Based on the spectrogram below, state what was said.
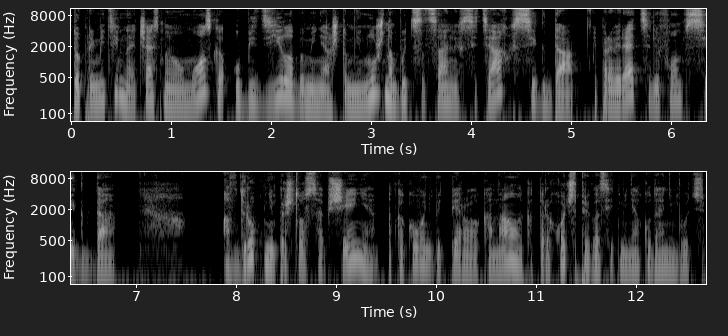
то примитивная часть моего мозга убедила бы меня, что мне нужно быть в социальных сетях всегда и проверять телефон всегда. А вдруг мне пришло сообщение от какого-нибудь первого канала, который хочет пригласить меня куда-нибудь?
